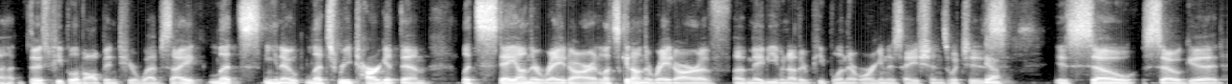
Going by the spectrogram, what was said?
uh, those people have all been to your website let's you know let's retarget them let's stay on their radar and let's get on the radar of of maybe even other people in their organizations which is is so so good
